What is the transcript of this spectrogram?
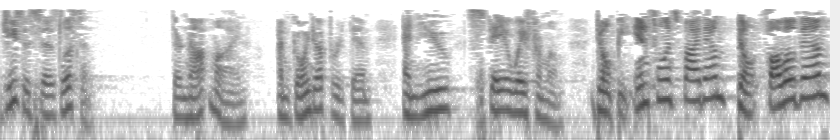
Jesus says, listen, they're not mine. I'm going to uproot them, and you stay away from them. Don't be influenced by them. Don't follow them.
